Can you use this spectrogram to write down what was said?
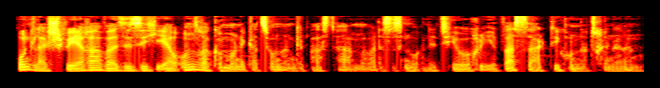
ungleich schwerer, weil sie sich eher unserer Kommunikation angepasst haben. Aber das ist nur eine Theorie. Was sagt die Hundetrainerin?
